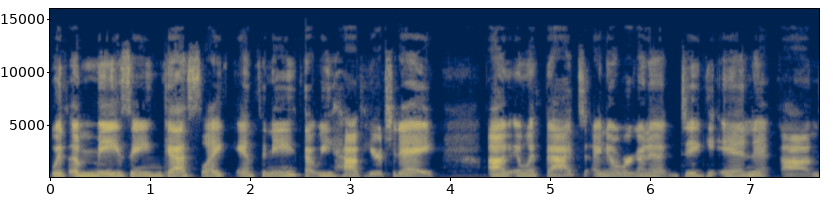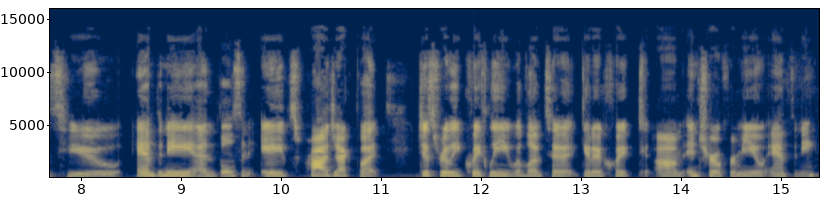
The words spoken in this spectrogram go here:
with amazing guests like Anthony that we have here today. Um, and with that, I know we're going to dig in um, to Anthony and Bulls and Apes project, but just really quickly, would love to get a quick um, intro from you, Anthony.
